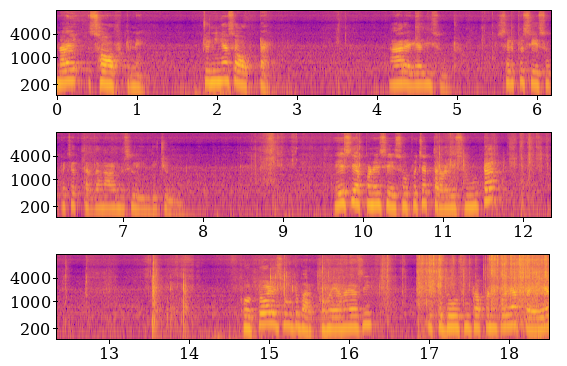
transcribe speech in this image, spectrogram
ਨਾਲੇ ਸੌਫਟ ਨੇ। ਚੁੰਨੀਆਂ ਸੌਫਟ ਹੈ। ਆ ਰਹਿ ਗਿਆ ਜੀ ਸੂਟ। ਸਿਰਫ 675 ਦਾ ਨਾਲ ਮਸਲੀਨ ਦੀ ਚੁੰਨੀ। ਇਹ ਸੀ ਆਪਣੇ 675 ਵਾਲੇ ਸੂਟ। ਫੋਟੋ ਵਾਲੇ ਸੂਟ ਵਰਕ ਹੋਇਆ ਹੋਇਆ ਸੀ। ਇੱਕ ਦੋ ਸੂਟ ਆਪਣੇ ਕੋਲ ਆ ਪਏ ਆ।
